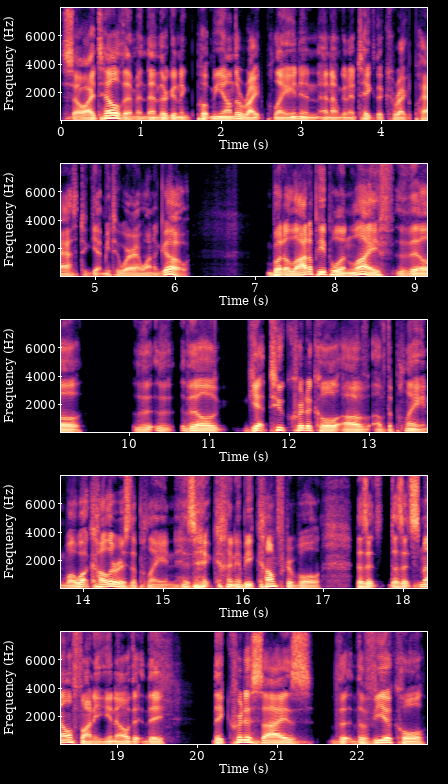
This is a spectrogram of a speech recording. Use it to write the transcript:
So I tell them, and then they're going to put me on the right plane, and, and I'm going to take the correct path to get me to where I want to go. But a lot of people in life, they'll they'll get too critical of of the plane. Well, what color is the plane? Is it going to be comfortable? Does it does it smell funny? You know, they they, they criticize the the vehicle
